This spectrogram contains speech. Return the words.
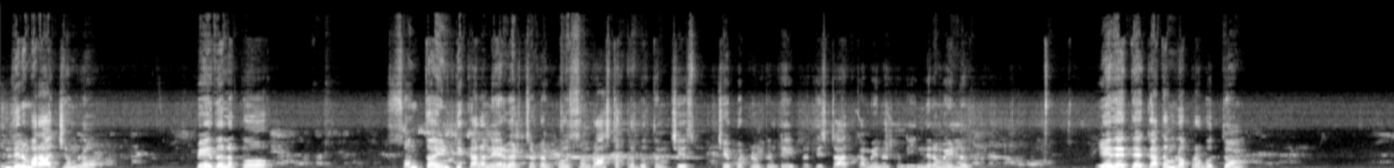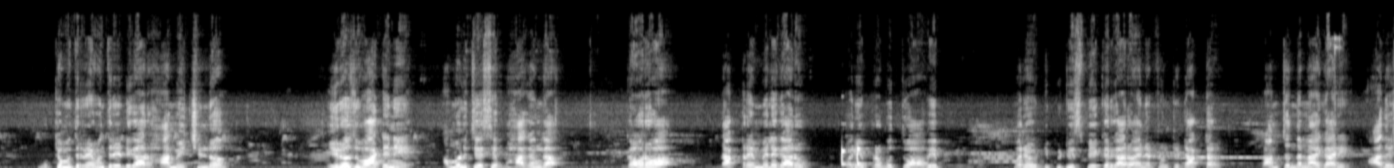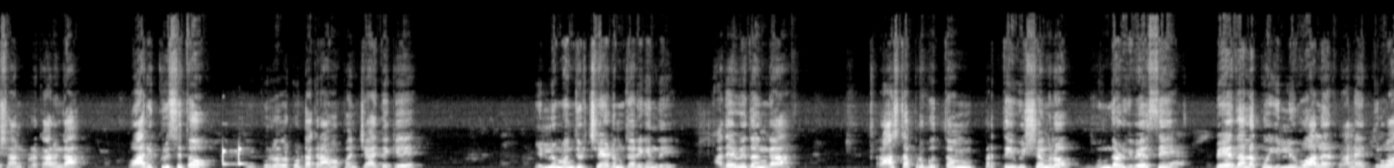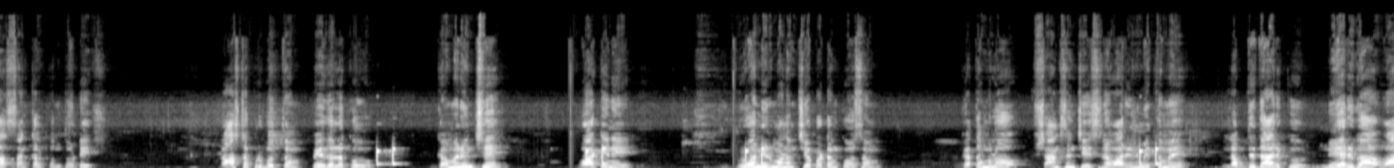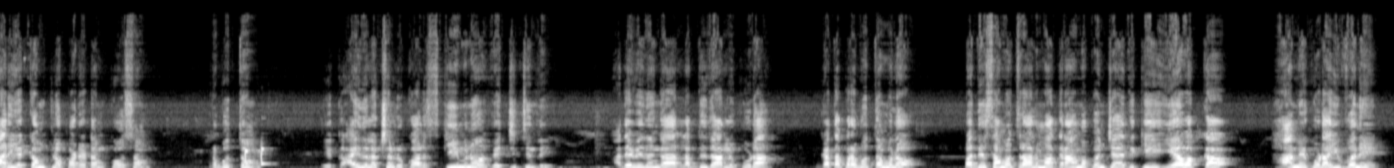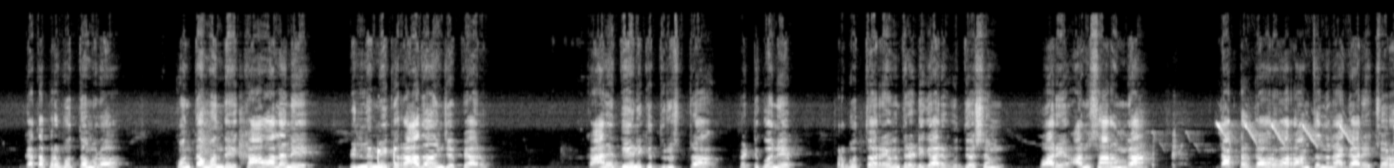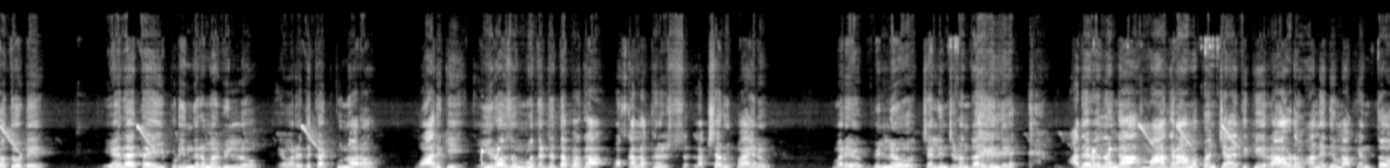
ఇందిరమ రాజ్యంలో పేదలకు సొంత ఇంటి కళ నెరవేర్చడం కోసం రాష్ట్ర ప్రభుత్వం చే చేపట్టినటువంటి ప్రతిష్టాత్మకమైనటువంటి ఇందిరమ ఇల్లు. ఏదైతే గతంలో ప్రభుత్వం ముఖ్యమంత్రి రేవంత్ రెడ్డి గారు హామీ ఇచ్చిండో ఈరోజు వాటిని అమలు చేసే భాగంగా గౌరవ డాక్టర్ ఎమ్మెల్యే గారు మరియు ప్రభుత్వ విప్ మరియు డిప్యూటీ స్పీకర్ గారు అయినటువంటి డాక్టర్ రామచంద్ర నాయ్ గారి ఆదేశాల ప్రకారంగా వారి కృషితో ఈ గుర్రలకుంట గ్రామ పంచాయతీకి ఇల్లు మంజూరు చేయడం జరిగింది. అదేవిధంగా రాష్ట్ర ప్రభుత్వం ప్రతి విషయంలో ముందడుగు వేసి పేదలకు ఇల్లు ఇవ్వాలి అనే ధృవ సంకల్పంతో రాష్ట్ర ప్రభుత్వం పేదలకు గమనించి వాటిని గృహ నిర్మాణం చేపట్టడం కోసం గతంలో శాంక్షన్ చేసిన వారి నిమిత్తమే లబ్ధిదారుకు నేరుగా వారి అకౌంట్లో పడటం కోసం ప్రభుత్వం ఈ యొక్క ఐదు లక్షల రూపాయల స్కీమ్ను వెచ్చించింది. అదేవిధంగా లబ్ధిదారులు కూడా గత ప్రభుత్వంలో పది సంవత్సరాలు మా గ్రామ పంచాయతీకి ఏ ఒక్క హామీ కూడా ఇవ్వని గత ప్రభుత్వంలో కొంతమంది కావాలని బిల్లు మీకు రాదు అని చెప్పారు. కానీ దీనికి దృష్టి పెట్టుకొని ప్రభుత్వ రేవంత్ రెడ్డి గారి ఉద్దేశం వారి అనుసారంగా డాక్టర్ గౌరవ రామచంద్ర నాయక్ గారి చొరవతోటి ఏదైతే ఇప్పుడు ఇందిరమ్మ బిల్లు ఎవరైతే కట్టుకున్నారో వారికి ఈరోజు మొదటి దఫగా ఒక లక్ష లక్ష రూపాయలు మరి బిల్లు చెల్లించడం జరిగింది. అదేవిధంగా మా గ్రామ పంచాయతీకి రావడం అనేది మాకెంతో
